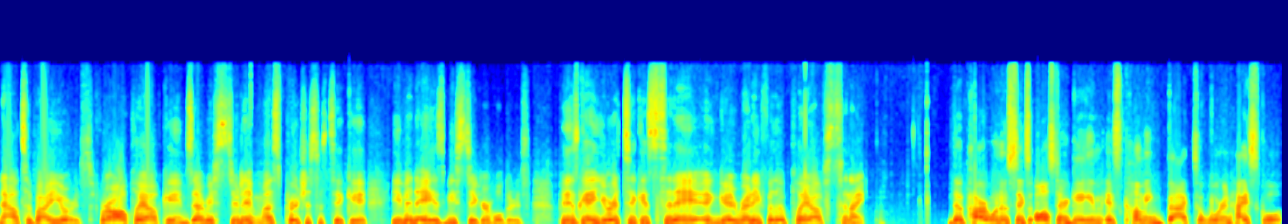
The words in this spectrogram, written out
now to buy yours. For all playoff games, every student must purchase a ticket, even ASB sticker holders. Please get your tickets today and get ready for the playoffs tonight. The Power 106 All-Star Game is coming back to Warren High School.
